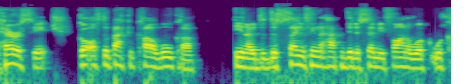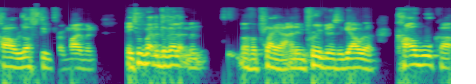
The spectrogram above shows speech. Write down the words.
Perisic got off the back of Kyle Walker. You know the, the same thing that happened in the semi final where, where Kyle lost him for a moment you talk about the development of a player and improving as a gelder. Kyle Walker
